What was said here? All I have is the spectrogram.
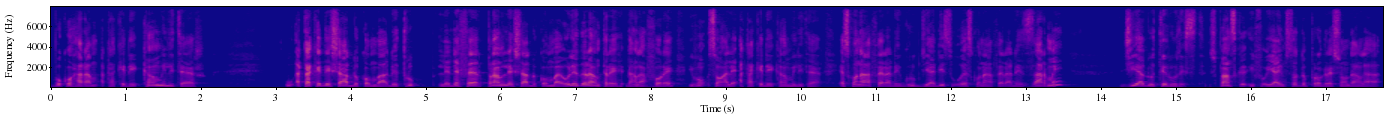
Boko Haram attaquer des camps militaires ou attaquer des chars de combat, des troupes, les défaire, prendre les chars de combat. Au lieu de rentrer dans la forêt, ils sont allés attaquer des camps militaires. Est-ce qu'on a affaire à des groupes djihadistes ou est-ce qu'on a affaire à des armées? Djihado-terroristes. Je pense qu'il y a une sorte de progression dans la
